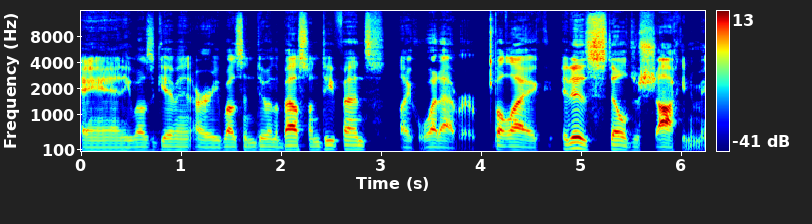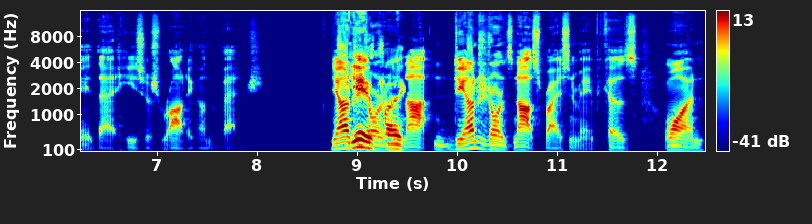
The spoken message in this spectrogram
and he was given or he wasn't doing the best on defense, like whatever. But like it is still just shocking to me that he's just rotting on the bench. DeAndre yeah, Jordan like, not DeAndre Jordan's not surprising to me because one,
